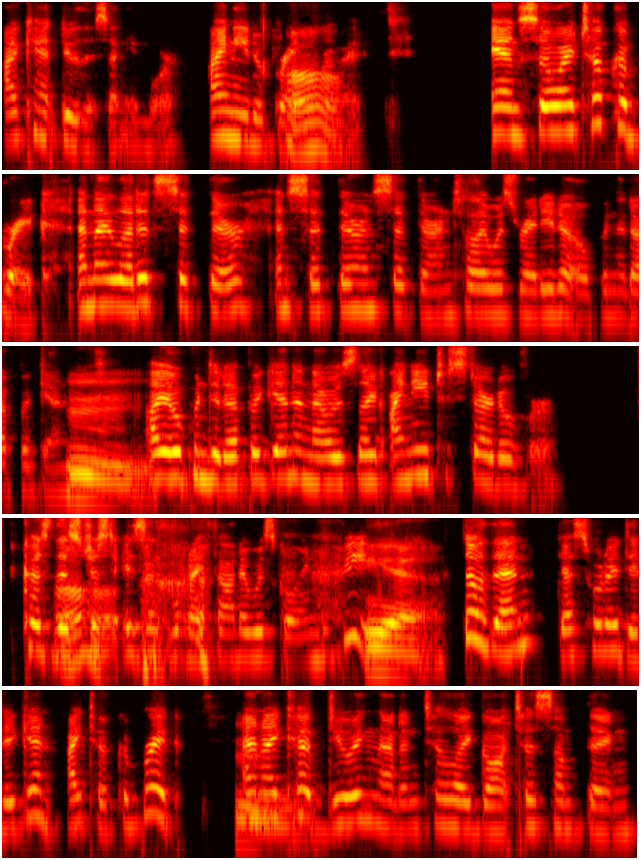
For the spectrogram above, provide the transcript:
I can't do this anymore. I need a break oh. from it. And so I took a break and I let it sit there and sit there and sit there until I was ready to open it up again. Mm. I opened it up again and I was like, I need to start over because this oh. just isn't what I thought it was going to be. Yeah. So then, guess what I did again? I took a break mm. and I hmm. kept doing that until I got to something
